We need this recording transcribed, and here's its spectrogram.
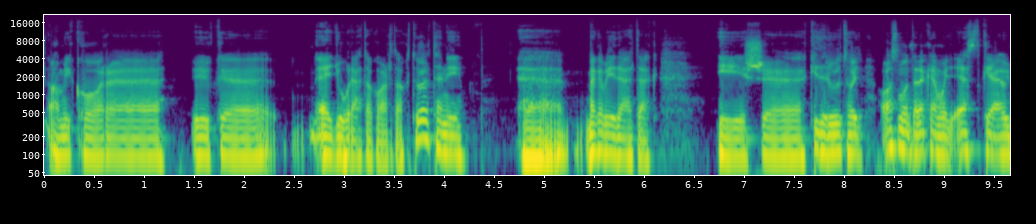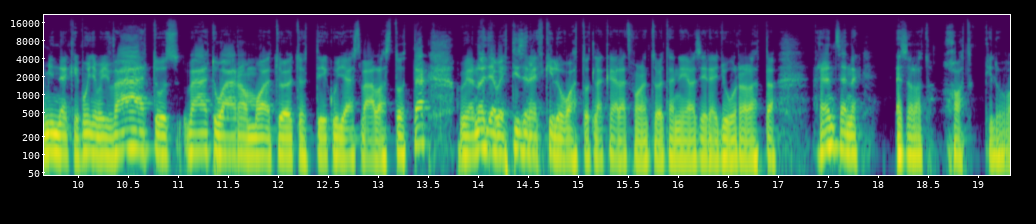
amikor ők egy órát akartak tölteni, megebédeltek, és kiderült, hogy azt mondta nekem, hogy ezt kell, hogy mindenképp mondjam, hogy változ, váltóárammal töltötték, ugye ezt választották, amivel nagyjából egy 11 kW-ot le kellett volna tölteni azért egy óra alatt a rendszernek, ez alatt 6 kW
